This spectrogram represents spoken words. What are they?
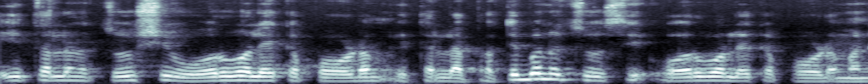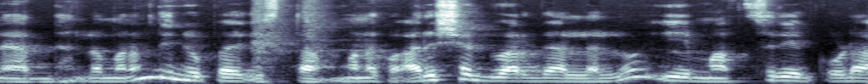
ఇతరులను చూసి ఓర్వలేకపోవడం ఇతరుల ప్రతిభను చూసి ఓర్వలేకపోవడం అనే అర్థంలో మనం దీన్ని ఉపయోగిస్తాం. మనకు అరిషడ్ వర్గాలలో ఈ మాత్సర్యం కూడా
